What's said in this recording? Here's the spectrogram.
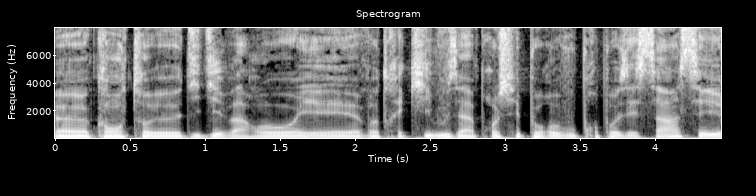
euh, quand Didier Varro et votre équipe vous a approché pour vous proposer ça, c'est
